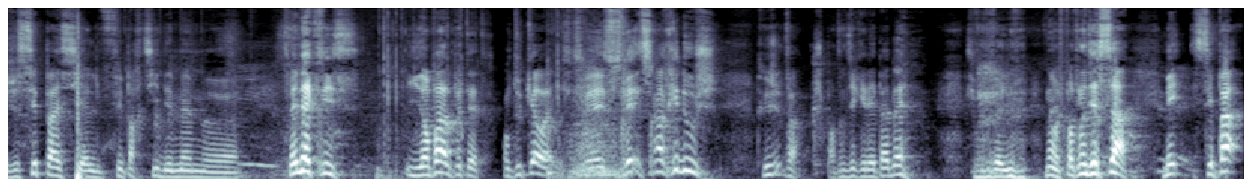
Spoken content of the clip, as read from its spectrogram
Je sais pas si elle fait partie des mêmes. euh, C'est une actrice. Il en parle peut-être. En tout cas, ouais. Ce serait, un cri douche. Parce que je... Enfin, je suis pas en train de dire qu'elle est pas belle. Si vous voulez- Non, je suis pas en train de dire ça. Mais c'est pas,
